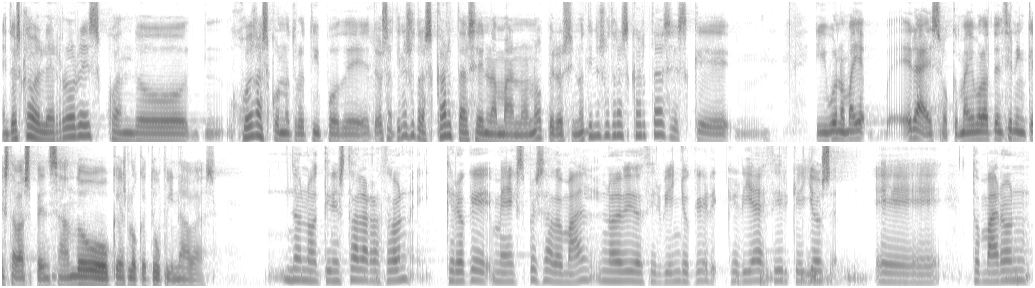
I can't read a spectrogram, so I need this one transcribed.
Entonces, claro, el error es cuando juegas con otro tipo de... O sea, tienes otras cartas en la mano, ¿no? Pero si no tienes otras cartas es que... Y bueno, era eso, que me ha llamado la atención en qué estabas pensando o qué es lo que tú opinabas. No, no, tienes toda la razón. Creo que me he expresado mal, no lo he debido decir bien. Yo quería decir que ellos eh, tomaron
